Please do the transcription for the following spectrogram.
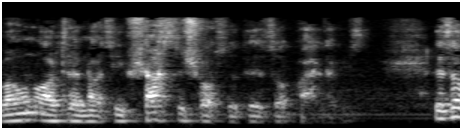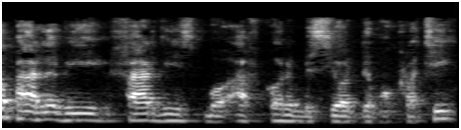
و اون آلترناتیو شخص شاهزاده رضا پهلوی است. رضا پهلوی فردی است با افکار بسیار دموکراتیک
